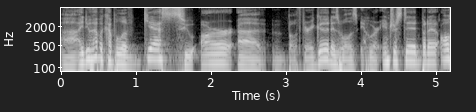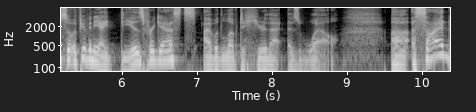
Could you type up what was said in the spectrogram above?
Uh, I do have a couple of guests who are uh, both very good as well as who are interested, but I also, if you have any ideas for guests, I would love to hear that as well. Uh, aside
